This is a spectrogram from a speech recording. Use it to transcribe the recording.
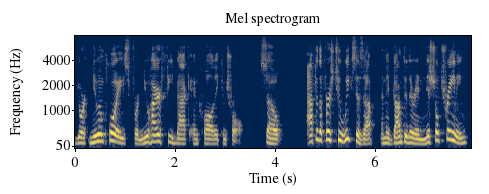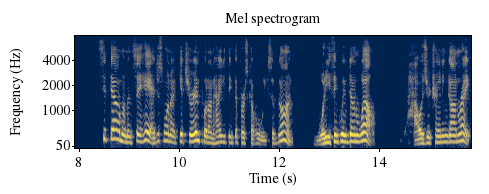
your new employees for new hire feedback and quality control. So after the first two weeks is up and they've gone through their initial training, sit down with them and say, Hey, I just want to get your input on how you think the first couple weeks have gone. What do you think we've done well? How has your training gone right?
